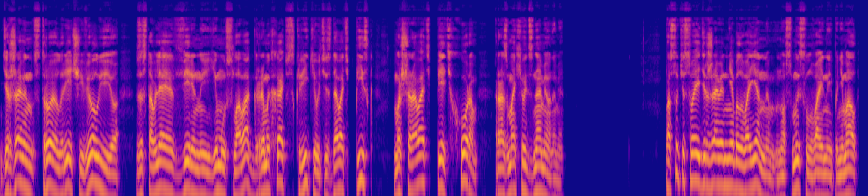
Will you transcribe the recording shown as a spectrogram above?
Державин строил речь и вел ее, заставляя вверенные ему слова громыхать, вскрикивать, издавать писк, маршировать, петь хором – размахивать знаменами. По сути своей Державин не был военным, но смысл войны понимал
